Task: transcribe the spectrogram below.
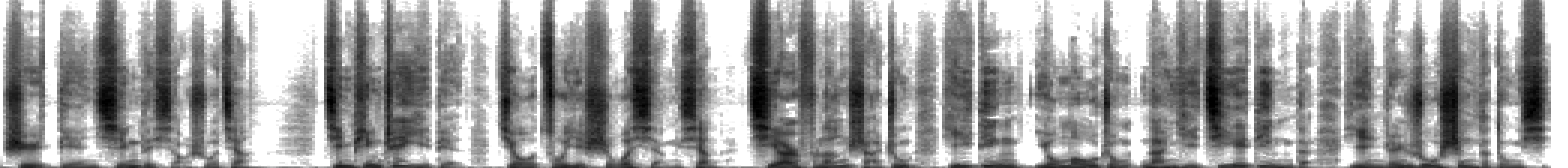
是典型的小说家。仅凭这一点，就足以使我想象，妻儿弗朗莎中一定有某种难以界定的、引人入胜的东西，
